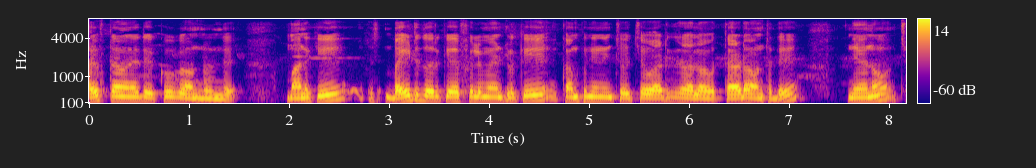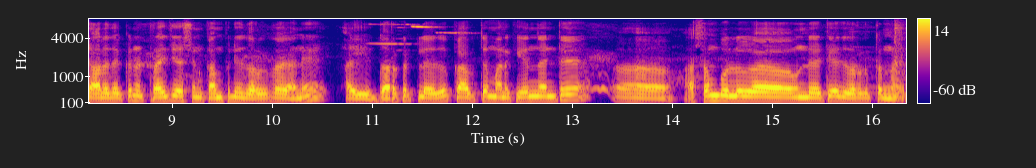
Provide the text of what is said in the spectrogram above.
లైఫ్ టైం అనేది ఎక్కువగా ఉంటుంది. మనకి బయట దొరికే ఫిలిమెంట్లకి కంపెనీ నుంచి వచ్చే వాటికి చాలా తేడా ఉంటుంది. నేను చాలా దగ్గర ట్రై చేసిన కంపెనీ దొరుకుతాయని. అవి దొరకట్లేదు. కాకపోతే మనకి ఏంటంటే అసెంబుల్గా ఉండేటివి దొరుకుతున్నాయి.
